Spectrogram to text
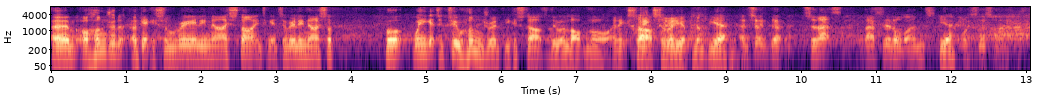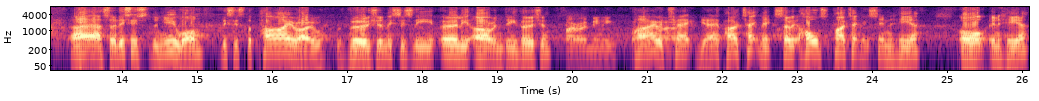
Um, 100 will get you some really nice, starting to get into really nice stuff. But when you get to 200, you can start to do a lot more, and it starts to really open up. Yeah, And so, look, so that's that's little ones. Yeah. What's this one? Ah, so this is the new one. This is the Pyro version. This is the early R&D version. Pyro meaning. Pyrotech, yeah, pyrotechnics. So it holds pyrotechnics in here or in here,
